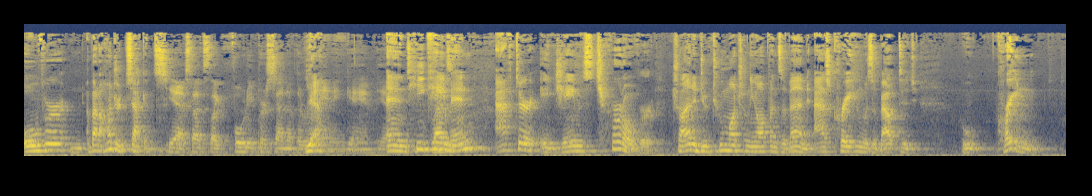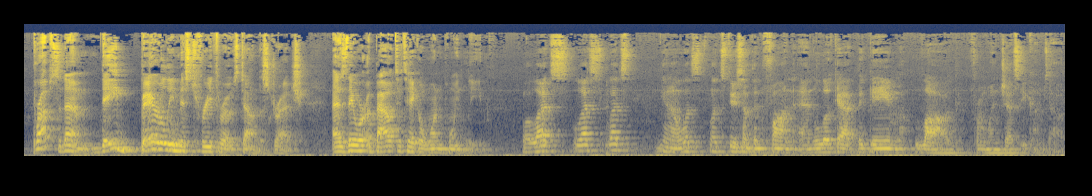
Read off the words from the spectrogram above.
over about 100 seconds. Yeah, so that's like forty percent of the Yeah. remaining game. Yeah. And he came in after a James turnover, trying to do too much on the offensive end as Creighton was about to. Who, Creighton, props to them, they barely missed free throws down the stretch as they were about to take a one point lead. Well, let's let's let's you know let's let's do something fun and look at the game log from when Jessie comes out.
